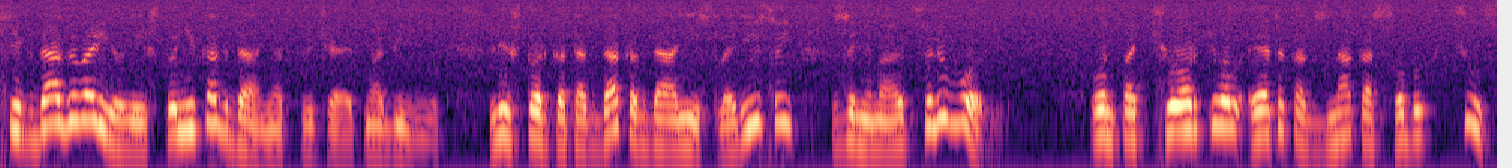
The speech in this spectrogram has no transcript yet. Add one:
всегда говорил ей, что никогда не отключает мобильник, лишь только тогда, когда они с Ларисой занимаются любовью. Он подчеркивал это как знак особых чувств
